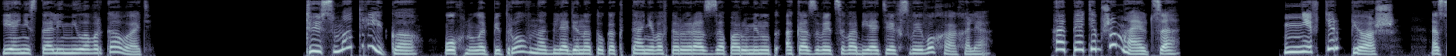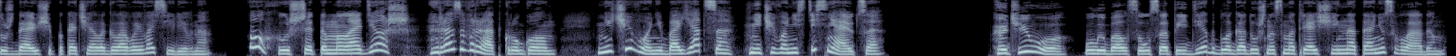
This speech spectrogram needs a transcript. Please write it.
и они стали мило ворковать. «Ты смотри-ка!» Охнула Петровна, глядя на то, как Таня во второй раз за пару минут оказывается в объятиях своего хахаля. «Опять обжимаются!» «Не втерпешь!» — осуждающе покачала головой Васильевна. «Ох уж это молодежь! Разврат кругом! Ничего не боятся, ничего не стесняются!» «А чего?» — улыбался усатый дед, благодушно смотрящий на Таню с Владом.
